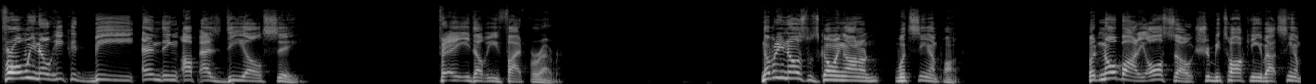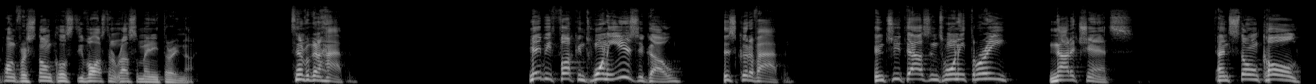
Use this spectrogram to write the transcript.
For all we know, he could be ending up as DLC for AEW Fight Forever. Nobody knows what's going on with CM Punk. But nobody also should be talking about CM Punk for Stone Cold Steve Austin at WrestleMania 39. It's never going to happen. Maybe fucking 20 years ago, this could have happened. In 2023, not a chance. And Stone Cold,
